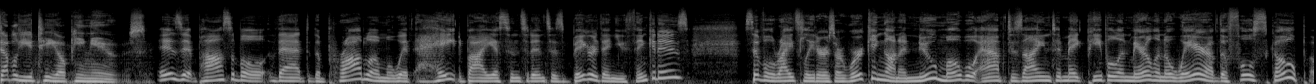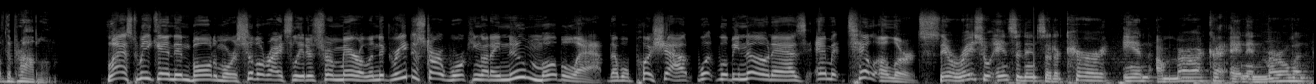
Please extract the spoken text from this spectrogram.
WTOP News. Is it possible that the problem with hate bias incidents is bigger than you think it is? Civil rights leaders are working on a new mobile app designed to make people in Maryland aware of the full scope of the problem. Last weekend in Baltimore, civil rights leaders from Maryland agreed to start working on a new mobile app that will push out what will be known as Emmett Till alerts. There are racial incidents that occur in America and in Maryland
